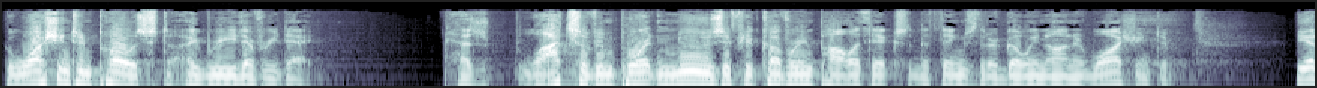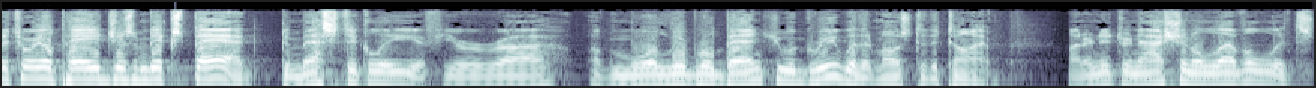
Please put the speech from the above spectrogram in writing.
The Washington Post I read every day. Has lots of important news if you're covering politics and the things that are going on in Washington. The editorial page is a mixed bag. Domestically, if you're uh, a more liberal bent, you agree with it most of the time. On an international level, it's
